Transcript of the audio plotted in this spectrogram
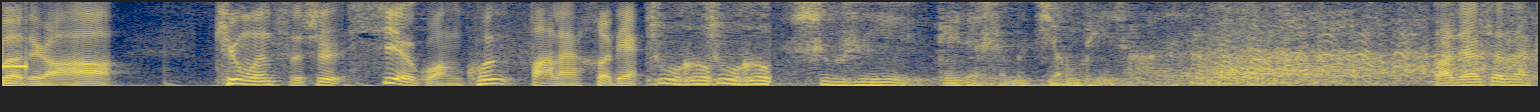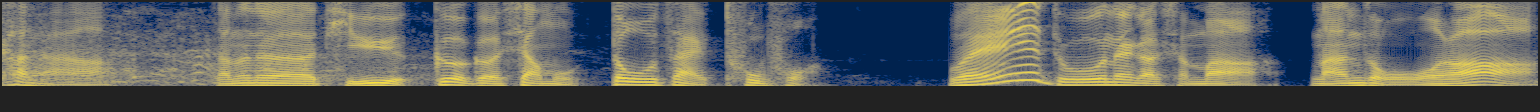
了这个啊！听闻此事，谢广坤发来贺电，祝贺祝贺，是不是给点什么奖品啥的？大家现在看看啊，咱们的体育各个项目都在突破，唯独那个什么男足是吧？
